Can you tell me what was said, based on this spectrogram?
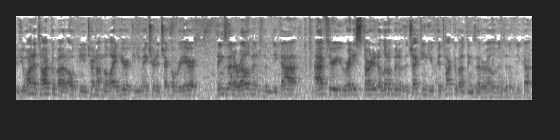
If you want to talk about, oh, can you turn on the light here? Can you make sure to check over here? Things that are relevant to the bdikah, after you already started a little bit of the checking, you could talk about things that are relevant to the bdikah.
